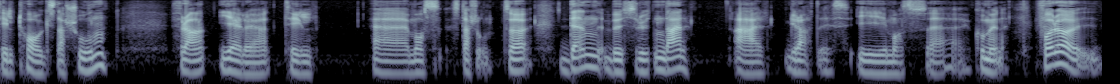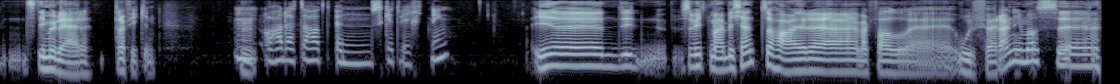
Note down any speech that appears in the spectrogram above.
til togstasjonen fra Jeløya til eh, Moss stasjon. Så den bussruten der er gratis i Moss eh, kommune. For å stimulere trafikken. Mm. Og har dette hatt ønsket virkning? I, eh, de, så vidt meg bekjent, så har eh, i hvert fall eh, ordføreren i Moss, eh,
